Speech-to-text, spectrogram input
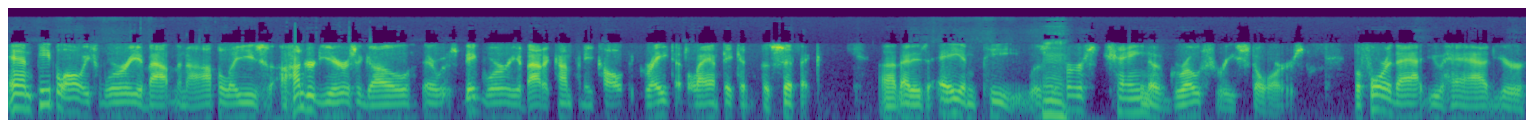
And people always worry about monopolies. A hundred years ago, there was big worry about a company called the Great Atlantic and Pacific. Uh, that is A and P was the first chain of grocery stores. Before that, you had your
